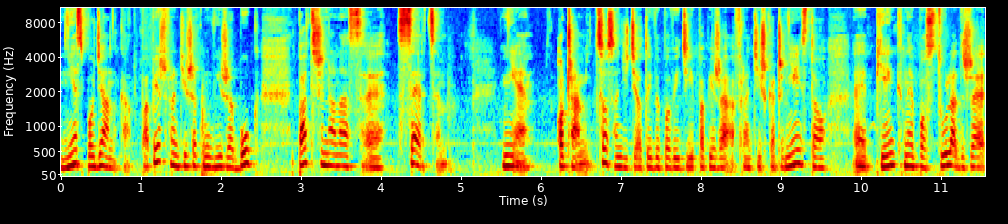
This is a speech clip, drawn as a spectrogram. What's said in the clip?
niespodzianka. Papież Franciszek mówi, że Bóg patrzy na nas e, sercem, nie oczami. Co sądzicie o tej wypowiedzi papieża Franciszka? Czy nie jest to e, piękny postulat, że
